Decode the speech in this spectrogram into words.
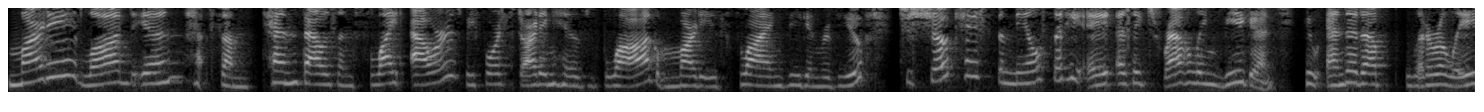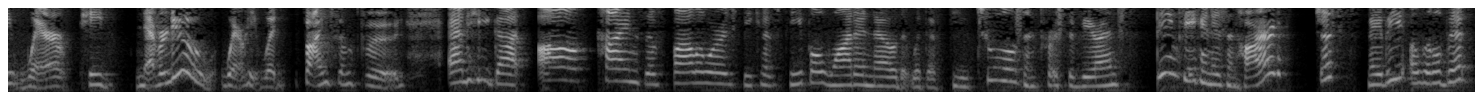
Marty logged in some 10,000 flight hours before starting his blog, Marty's Flying Vegan Review, to showcase the meals that he ate as a traveling vegan who ended up literally where he never knew where he would find some food. And he got all kinds of followers because people want to know that with a few tools and perseverance, being vegan isn't hard, just maybe a little bit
